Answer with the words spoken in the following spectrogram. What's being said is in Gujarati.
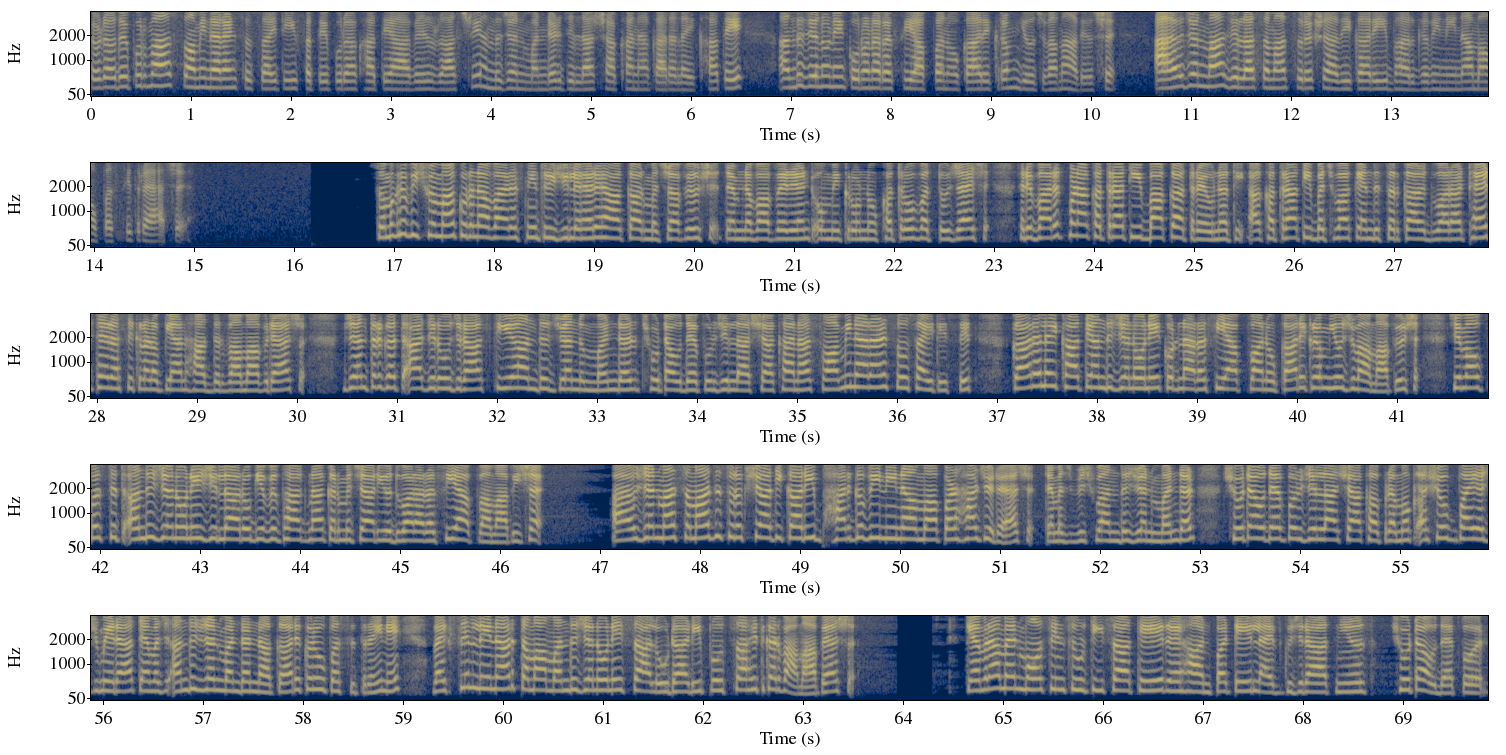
છોટાઉદેપુરમાં સ્વામિનારાયણ સોસાયટી ફતેપુરા ખાતે આવેલ રાષ્ટ્રીય અંધજન મંડળ જિલ્લા શાખાના કાર્યાલય ખાતે અંધજનોને કોરોના રસી આપવાનો કાર્યક્રમ યોજવામાં આવ્યો છે. આયોજનમાં જિલ્લા સમાજ સુરક્ષા અધિકારી ભાર્ગવી નીનામાં ઉપસ્થિત રહ્યા છે. સમગ્ર વિશ્વમાં કોરોના વાયરસની ત્રીજી લહેરે હાકાર મચાવ્યો છે. તેમ નવા વેરિયન્ટ ઓમિક્રોનનો ખતરો વધતો જાય છે. ત્યારે ભારત પણ આ ખતરાથી બાકાત રહ્યો નથી. આ ખતરાથી બચવા કેન્દ્ર સરકાર દ્વારા ઠેર ઠેર રસીકરણ અભિયાન હાથ ધરવામાં આવી રહ્યા છે. જે અંતર્ગત આજ રોજ રાષ્ટ્રીય અંધજન મંડળ છોટાઉદેપુર જિલ્લા શાખાના સ્વામિનારાયણ સોસાયટી સ્થિત કાર્યાલય ખાતે અંધજનોને કોરોના રસી આપવાનો કાર્યક્રમ યોજવામાં આવ્યો છે. જેમાં ઉપસ્થિત અંધજનોને જિલ્લા આરોગ્ય વિભાગના કર્મચારીઓ દ્વારા રસી આપવામાં આવી છે. આયોજનમાં સમાજ સુરક્ષા અધિકારી ભાર્ગવી નીનામા પણ હાજર રહ્યા છે. તેમજ વિશ્વ અંધજન મંડળ છોટાઉદેપુર જિલ્લા શાખા પ્રમુખ અશોકભાઈ અજમેરા તેમજ અંધજન મંડળના કાર્યકરો ઉપસ્થિત રહીને વેક્સિન લેનાર તમામ અંધજનોને સાલ ઉડાડી પ્રોત્સાહિત કરવામાં આવ્યા છે. કેમેરામેન મોહસિન સુરતી સાથે રેહાન પટેલ, લાઈવ ગુજરાત ન્યૂઝ છોટાઉદેપુર.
